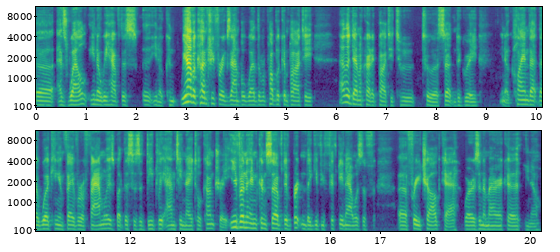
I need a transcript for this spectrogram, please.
uh, as well. You know, we have this, uh, you know, we have a country, for example, where the Republican Party and the Democratic Party, to to a certain degree, you know, claim that they're working in favor of families, but this is a deeply anti-natal country. Even in conservative Britain, they give you 15 hours of uh, free childcare, whereas in America, you know,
